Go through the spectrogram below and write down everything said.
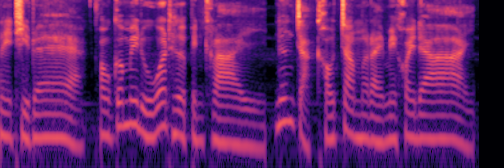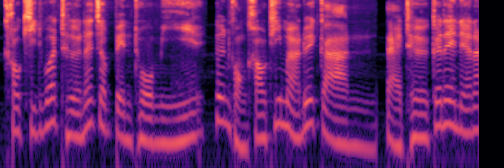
ในทีแรก เขาก็ไม่รู้ว่าเธอเป็นใคร เนื่องจากเขาจำอะไรไม่ค่อยได้ เขาคิดว่าเธอน่าจะเป็นโทมิเพื่อนของเขาที่มาด้วยกัน แต่เธอก็ได้แนะน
